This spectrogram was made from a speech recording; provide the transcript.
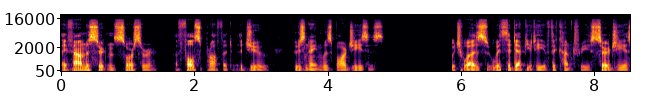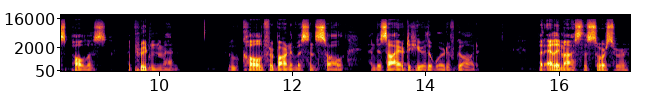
they found a certain sorcerer, a false prophet, a Jew, whose name was Bar Jesus, which was with the deputy of the country, Sergius Paulus, a prudent man, who called for Barnabas and Saul, and desired to hear the word of God. But Elymas the sorcerer,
